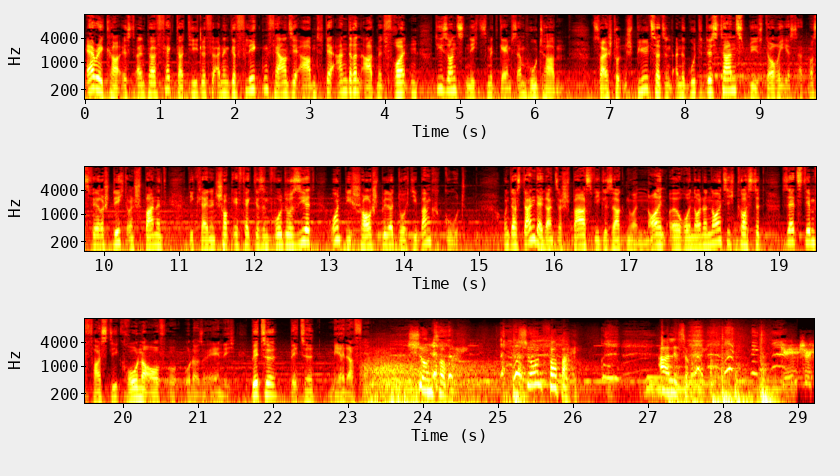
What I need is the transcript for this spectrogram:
Erika ist ein perfekter Titel für einen gepflegten Fernsehabend der anderen Art mit Freunden, die sonst nichts mit Games am Hut haben. Zwei Stunden Spielzeit sind eine gute Distanz, die Story ist atmosphärisch dicht und spannend, die kleinen Schockeffekte sind wohl dosiert und die Schauspieler durch die Bank gut. Und dass dann der ganze Spaß, wie gesagt, nur 9,99 Euro kostet, setzt dem fast die Krone auf oder so ähnlich. Bitte, bitte mehr davon. Schon vorbei. Schon vorbei. Alles okay. Check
